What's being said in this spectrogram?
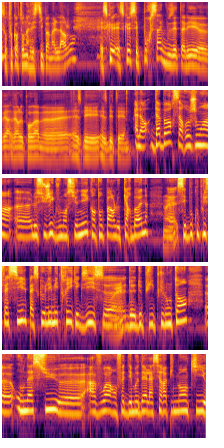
Surtout quand on investit pas mal d'argent. Est-ce que c'est -ce c'est pour ça que vous êtes allé euh, vers, le programme euh, SB, SBTN Alors d'abord, ça rejoint euh, le sujet que vous mentionnez. Quand on parle carbone, c'est beaucoup plus facile parce que les métriques existent depuis plus longtemps. on a su avoir en fait des modèles assez rapidement qui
